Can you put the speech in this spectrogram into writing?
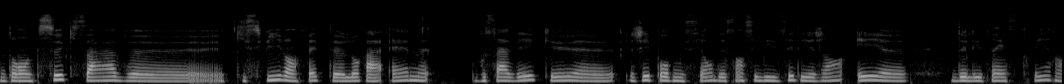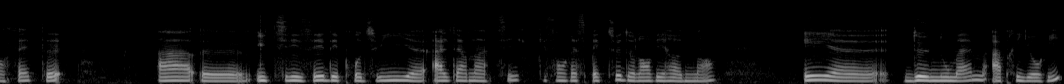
Donc, ceux qui savent, qui suivent en fait Laura M, vous savez que j'ai pour mission de sensibiliser les gens et de les instruire en fait à euh, utiliser des produits euh, alternatifs qui sont respectueux de l'environnement et euh, de nous-mêmes a priori.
